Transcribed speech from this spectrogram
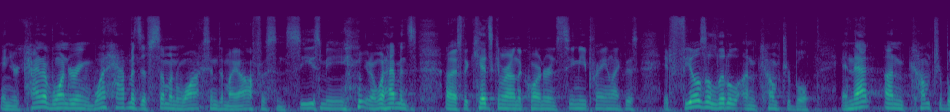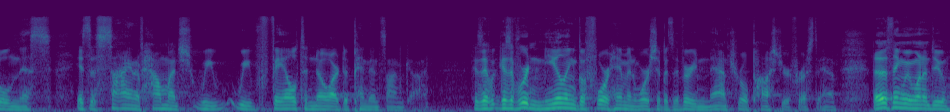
and you're kind of wondering, what happens if someone walks into my office and sees me? you know, what happens uh, if the kids come around the corner and see me praying like this? It feels a little uncomfortable. And that uncomfortableness is a sign of how much we, we fail to know our dependence on God. Because if, if we're kneeling before Him in worship, it's a very natural posture for us to have. The other thing we want to do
